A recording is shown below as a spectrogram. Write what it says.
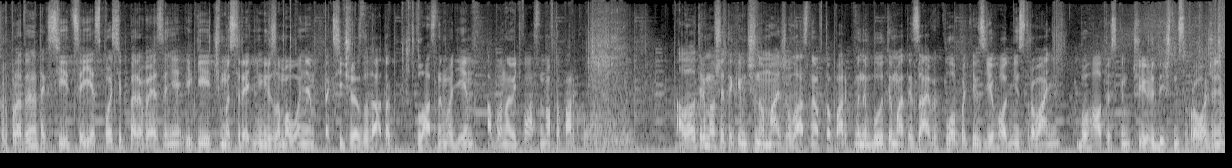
Корпоративне таксі це є спосіб перевезення, який чимось середнім між замовленням таксі через додаток, власним водієм або навіть власним автопарком. Але отримавши таким чином майже власний автопарк, ви не будете мати зайвих клопотів з його адмініструванням, бухгалтерським чи юридичним супроводженням.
